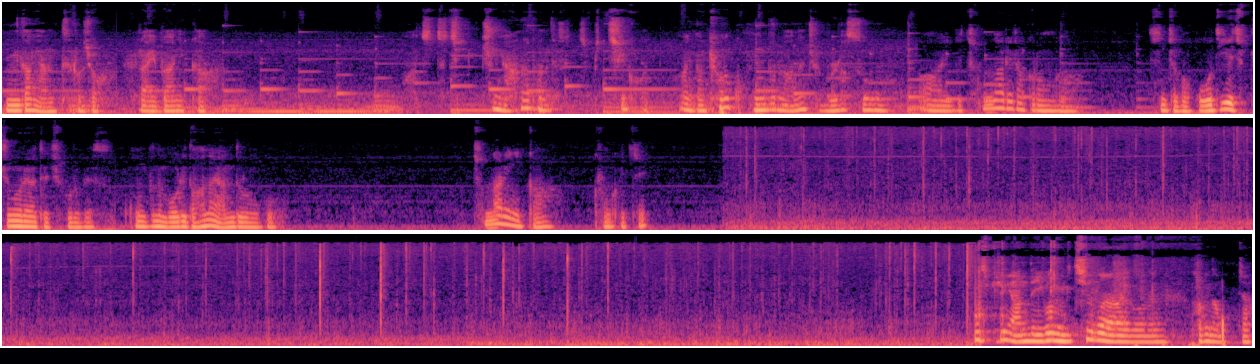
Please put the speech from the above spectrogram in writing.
인강이 안 틀어져. 라이브 하니까. 아 진짜 집중이 하나도 안 돼서 같아. 아니 난 켜놓고 공부를 안 할 줄 몰랐어. 아 이게 첫날이라 그런가. 진짜 막 어디에 집중을 해야 될지 모르겠어. 공부는 머리도 하나에 안 들어오고. 첫날이니까 그런 거겠지? 아, 집중이 안 돼. 이건 미친 거야, 이거는. 밥이나 먹자.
